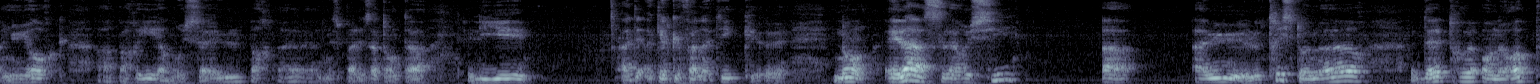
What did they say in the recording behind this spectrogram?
à New York, à Paris, à Bruxelles, n'est-ce pas, les attentats liés à, quelques fanatiques. non, hélas, la Russie a, a, eu le triste honneur d'être en Europe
